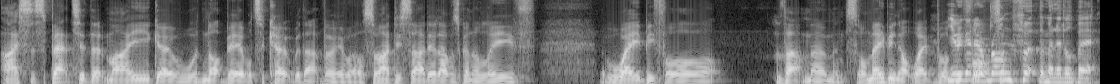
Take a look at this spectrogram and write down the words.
I suspected that my ego would not be able to cope with that very well. So I decided I was going to leave way before that moment, or maybe not wait, but before. you were before. going to wrong foot them a little bit,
